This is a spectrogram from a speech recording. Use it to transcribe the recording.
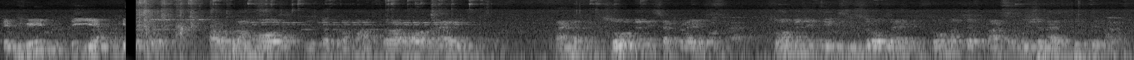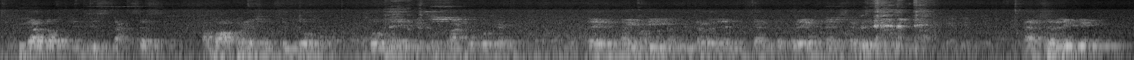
defeat DMK. Our Brahmos is the Brahmastra of our Navy. And so many satellites, so many things, ISRO scientists, so much of contribution has been there. Because of this success of Operation Sindhu, so many people contributed. Their mighty intelligence and the braveness, everything. I am saluting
